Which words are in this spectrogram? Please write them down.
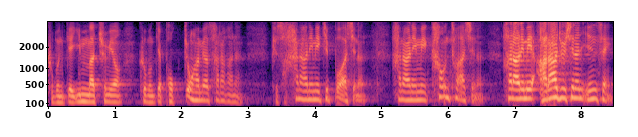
그분께 입맞추며 그분께 복종하며 살아가는 그래서 하나님이 기뻐하시는 하나님이 카운트하시는 하나님이 알아주시는 인생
